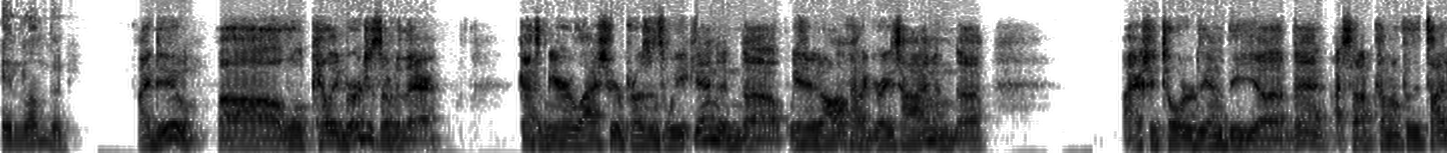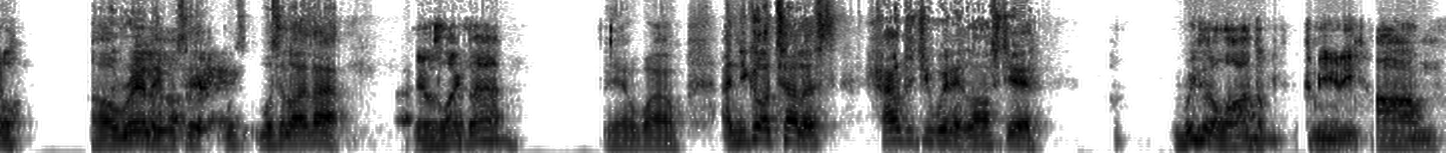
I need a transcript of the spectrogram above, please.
in London. I do. Uh, little Kelly Burgess over there got to meet her last year at President's Weekend, and uh, we hit it off, had a great time, and uh, I actually told her at the end of the uh, event, I said, I'm coming for the title. Oh, really? Was it was, was it like that? It was like that. Yeah, wow. And you got to tell us, how did you win it last year? We did a lot in the community. Um,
